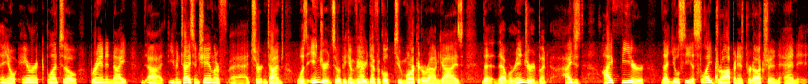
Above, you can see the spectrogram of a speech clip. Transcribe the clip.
you know Eric Bledsoe, Brandon Knight, uh, even Tyson Chandler uh, at certain times was injured, so it became very difficult to market around guys that that were injured. But I just I fear that you'll see a slight drop in his production, and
